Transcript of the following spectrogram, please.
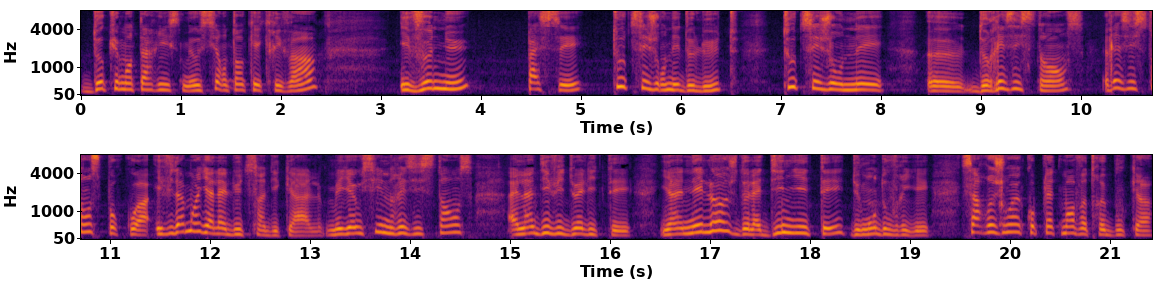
documentariste, mais aussi en tant qu'écrivain, est venu passer toutes ces journées de lutte, toutes ces journées euh, de résistance, Résistance pourquoi? Évidemment, il y a la lutte syndicale, mais il y a aussi une résistance à l'individualité. Il y a un éloge de la dignité du monde ouvrier. Ça rejoint complètement votre bouquin.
